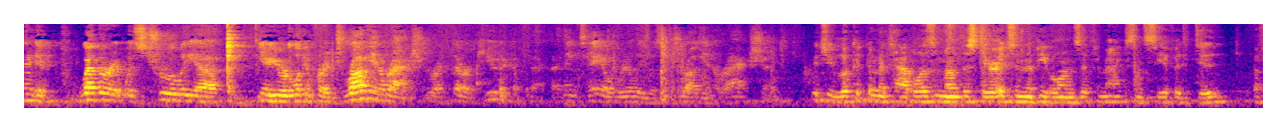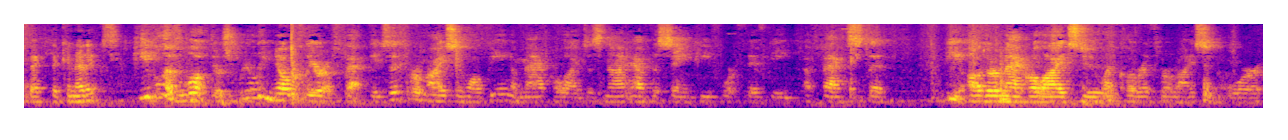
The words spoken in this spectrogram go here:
It, whether it was truly a, you know, you were looking for a drug interaction or a therapeutic effect. I think TAO really was a drug interaction. Did you look at the metabolism of the steroids in the people on Zithromax and see if it did affect the kinetics? People have looked, there's really no clear effect. Azithromycin, while being a macrolide, does not have the same P450 effects that the other macrolides do, like clarithromycin or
